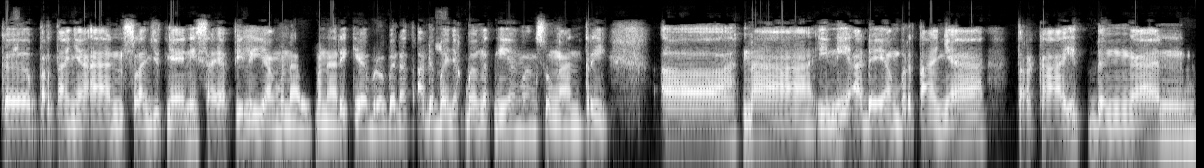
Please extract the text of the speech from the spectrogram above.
ke pertanyaan selanjutnya ini saya pilih yang menarik-menarik ya Bro Bernard. Ada banyak banget nih yang langsung ngantri. Uh, nah, ini ada yang bertanya terkait dengan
